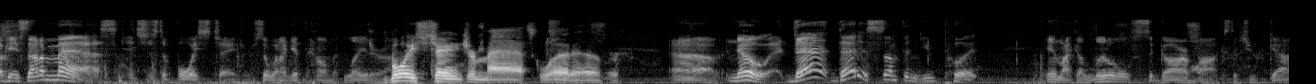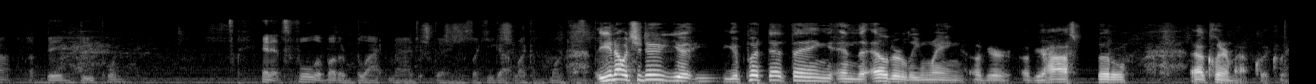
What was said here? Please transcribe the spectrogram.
okay, it's not a mask. It's just a voice changer. So when I get the helmet later, I'll- Voice changer, mask, whatever. Um, no, that that is something you put in like a little cigar box that you've got, a big deep one, and it's full of other black magic things. Like you got like a monkey. You know what you do? You you put that thing in the elderly wing of your of your hospital. That'll clear him out quickly.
